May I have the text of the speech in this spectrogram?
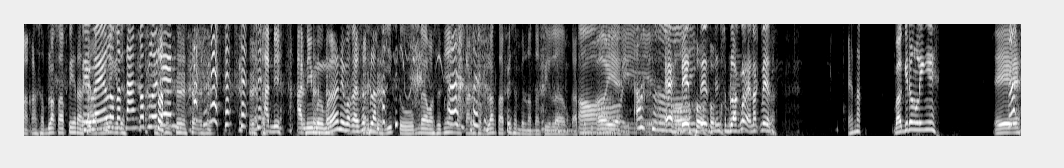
makan seblak tapi rasa Bebaya anime lo gitu. ketangkep lo Den Ani anime mana nih makan seblak? gitu, enggak maksudnya makan seblak tapi sambil nonton film, kartun. Oh, iya. Eh, Dit, Dit, seblak lo enak, Dit. Enak. Bagi dong linknya. Eh,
